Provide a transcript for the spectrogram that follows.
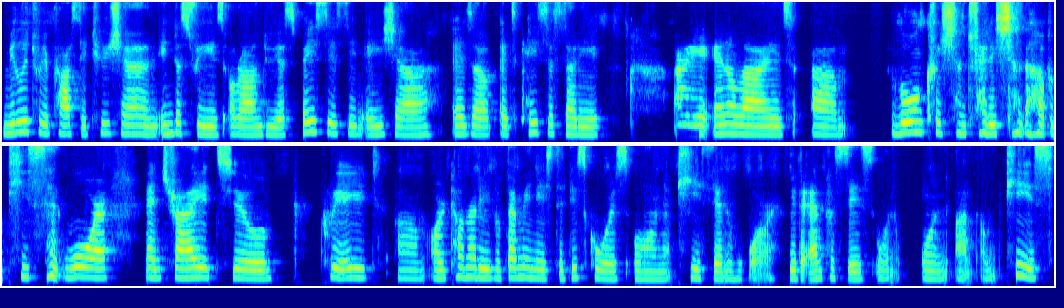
military prostitution industries around US bases in Asia as a, as case study. I analyzed um, long Christian tradition of peace and war and try to create um, alternative feminist discourse on peace and war with emphasis on, on, um, on peace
